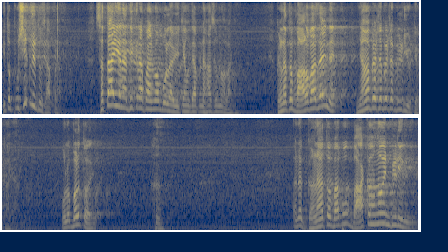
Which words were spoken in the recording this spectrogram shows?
એ તો પૂછી જ લીધું છે આપણે છતાંય એના દીકરા પાસે ન બોલાવીએ, ક્યાં સુધી આપણે હાસું ન લાગે. ઘણા તો બાળવા જાય ને ત્યાં બેઠા બેઠા બીડીયું ટેકાવે. ઓલો બળતો હોય. અને ઘણા તો બાપુ બાકહ ન હોય ને બીડી.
